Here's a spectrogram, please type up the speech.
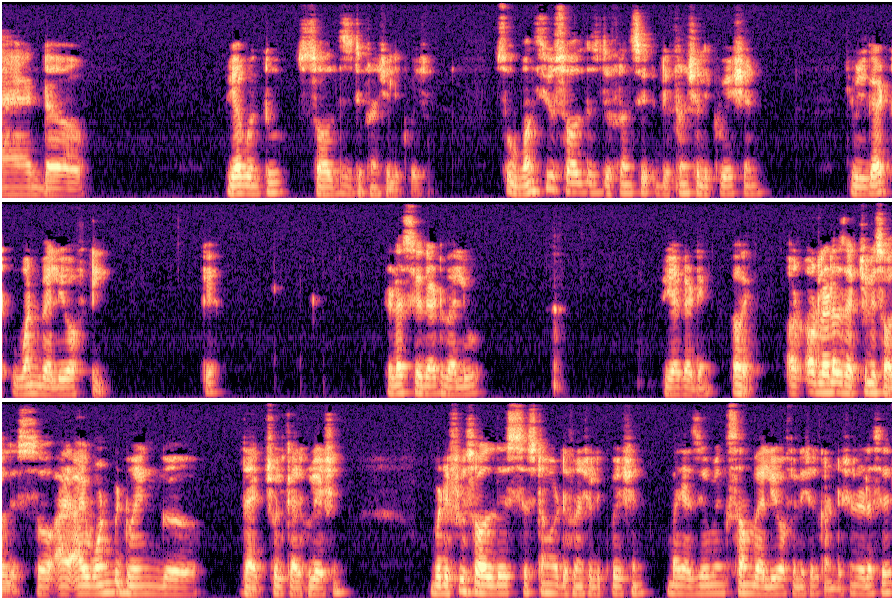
and uh, we are going to solve this differential equation. So once you solve this differential equation you will get one value of t. Okay? Let us say that value we are getting. Okay. Or, or let us actually solve this. So I, I won't be doing uh, the actual calculation but if you solve this system or differential equation by assuming some value of initial condition let us say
